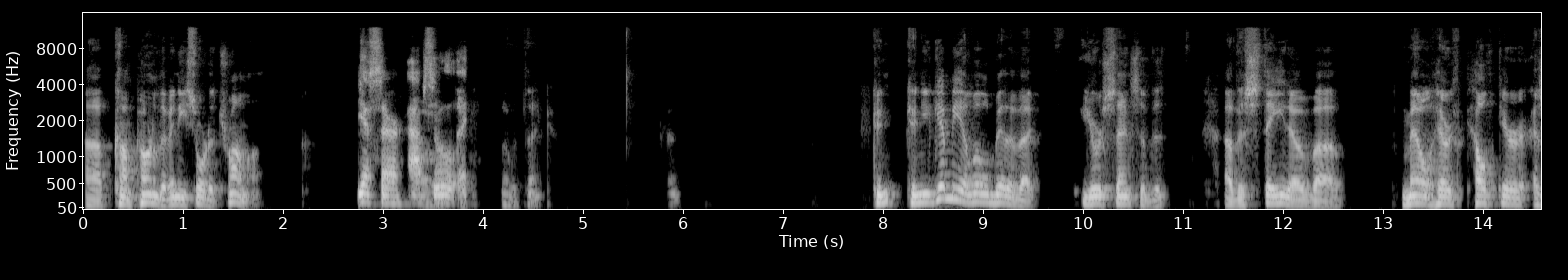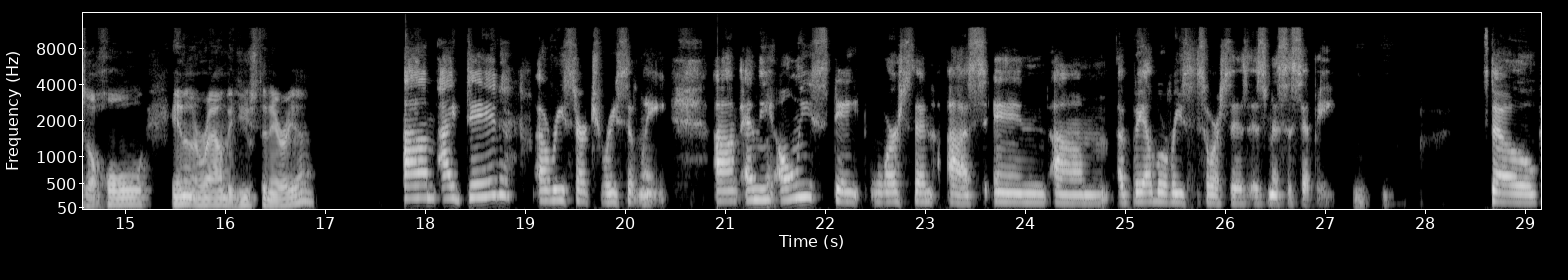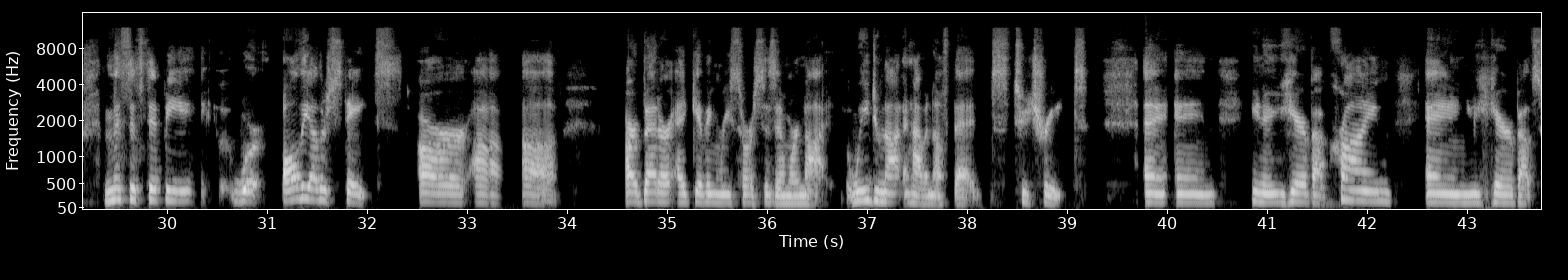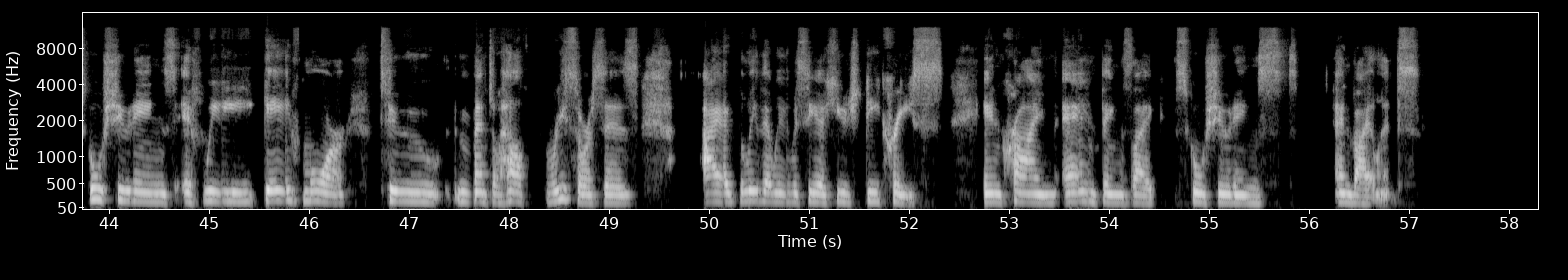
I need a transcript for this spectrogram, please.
uh, component of any sort of trauma. Yes, sir. Absolutely. I would think. Can Can you give me a little bit of a your sense of the of the state of uh, mental health healthcare as a whole in and around the Houston area? Um, I did a research recently, um, and the only state worse than us in um, available resources is Mississippi. So Mississippi, where all the other states are uh, uh, are better at giving resources and we're not. We do not have enough beds to treat. And, and, you know, you hear about crime and you hear about school shootings. If we gave more to mental health resources, I believe that we would see a huge decrease in crime and things like school shootings and violence.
